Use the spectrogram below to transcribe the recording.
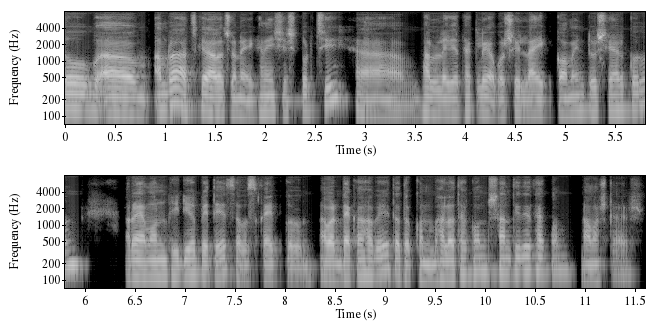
তো আমরা আজকের আলোচনা এখানেই শেষ করছি। ভালো লেগে থাকলে অবশ্যই লাইক কমেন্ট ও শেয়ার করুন। আর এমন ভিডিও পেতে সাবস্ক্রাইব করুন। আবার দেখা হবে। ততক্ষণ ভালো থাকুন, শান্তিতে থাকুন। নমস্কার।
